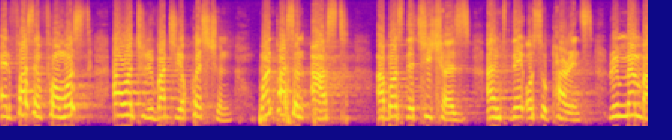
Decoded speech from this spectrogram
And first and foremost, I want to revert to your question. One person asked about the teachers and they also parents. Remember,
